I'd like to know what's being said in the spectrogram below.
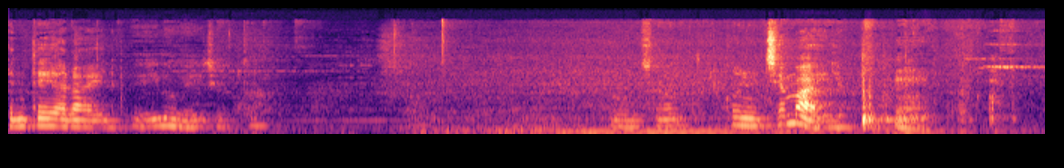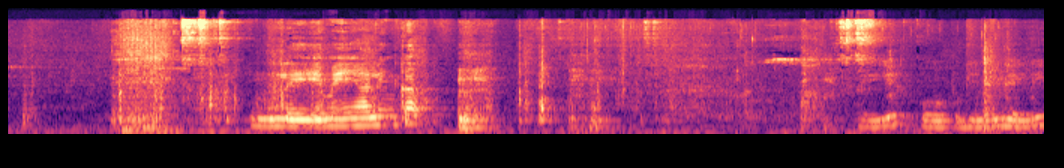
ఎంత వేయాలి ఆయిల్ వేయి నువ్వు వేయి చెప్తా చాలు కొంచెం ఆయిల్ ఇందులో ఏం వేయాలి ఇంకా వెయ్యి పోపు గిన్నె వెయ్యి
